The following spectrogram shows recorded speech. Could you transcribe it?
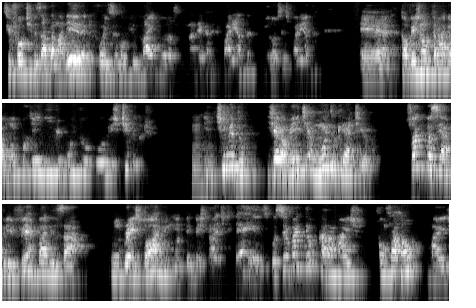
se for utilizado da maneira que foi desenvolvido lá em, na década de 40, 1940, é, talvez não traga muito, porque inibe muito os tímidos. Uhum. E tímido, geralmente, é muito criativo. Só que você abrir, verbalizar um brainstorming, uma tempestade de ideias, você vai ter o cara mais fanfarrão, mais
